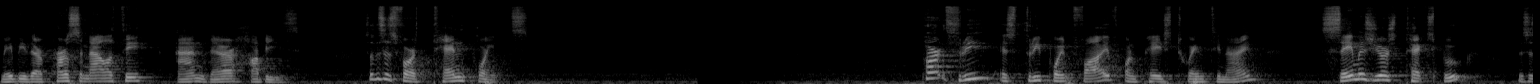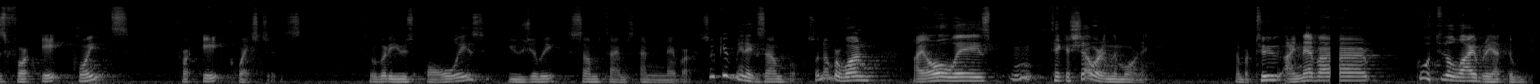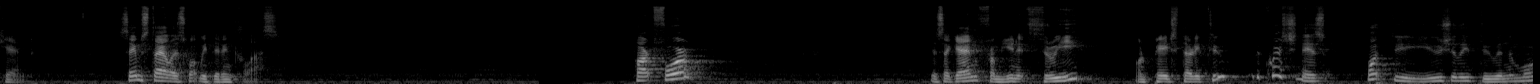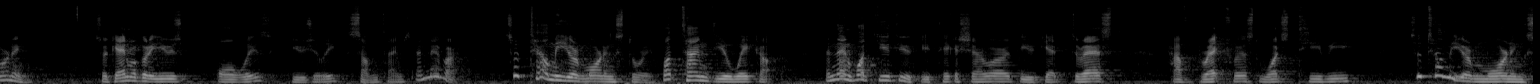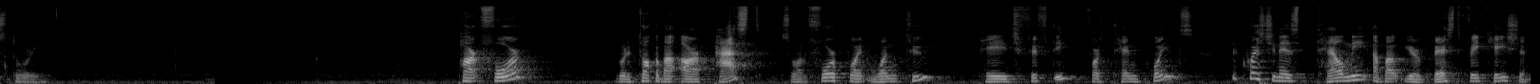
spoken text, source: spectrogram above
maybe their personality, and their hobbies. So this is for 10 points. Part 3 is 3.5 on page 29. Same as your textbook. This is for 8 points for 8 questions. So we're going to use always, usually, sometimes, and never. So give me an example. So number one, I always mm, take a shower in the morning. Number two, I never Go to the library at the weekend. Same style as what we did in class. Part 4 is again from Unit 3 on page 32. The question is, what do you usually do in the morning? So again, we're going to use always, usually, sometimes, and never. So tell me your morning story. What time do you wake up? And then what do you do? Do you take a shower? Do you get dressed? Have breakfast? Watch TV? So tell me your morning story. Part 4, we're going to talk about our past. So on 4.12, page 50 for 10 points, the question is, tell me about your best vacation.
